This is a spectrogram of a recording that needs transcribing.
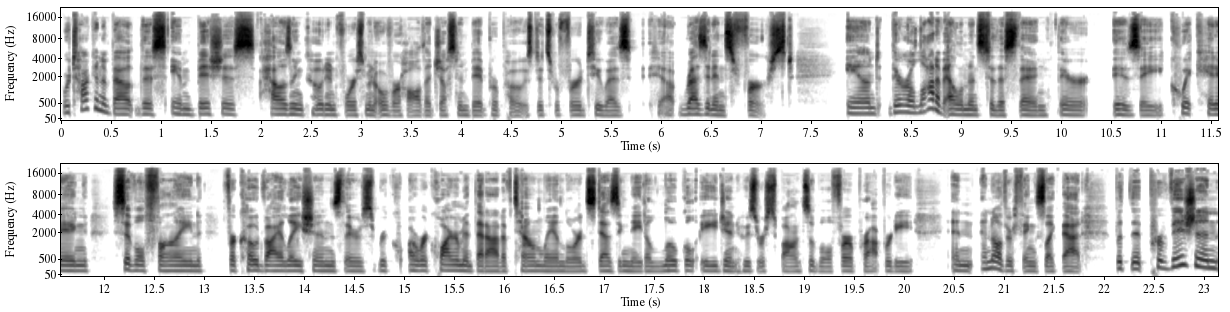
We're talking about this ambitious housing code enforcement overhaul that Justin Bibb proposed. It's referred to as uh, residents first. And there are a lot of elements to this thing. There is a quick hitting civil fine for code violations. There's a requirement that out of town landlords designate a local agent who's responsible for a property and, and other things like that. But the provision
